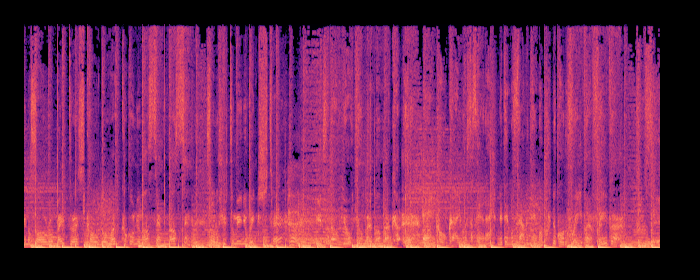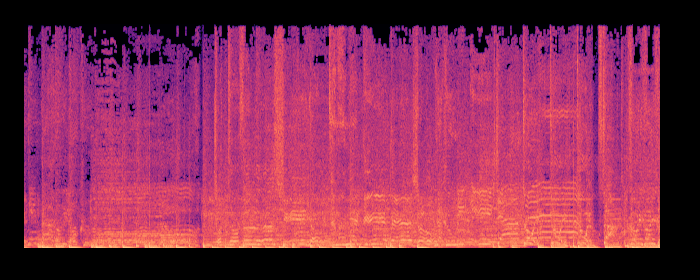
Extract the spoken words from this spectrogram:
きのソウルメイトレス行動はここになせん。なせんその瞳にウィンクして。いざなうよ夢の中へ。後悔はさせない。寝ても覚めても残るフェイバーフェイバー。癖になる欲望ちょっとずるしいよたまにいいでしょ楽に生きちゃって。Do it, do it, do it, stop フリフリフ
